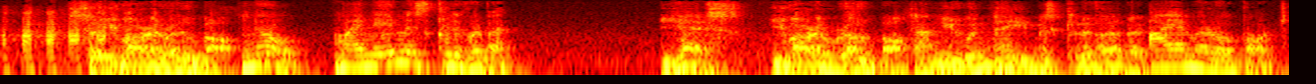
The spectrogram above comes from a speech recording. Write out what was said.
So you are a robot? No, my name is Cliverbert. Yes, you are a robot and your name is Cliverbert. I am a robot.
